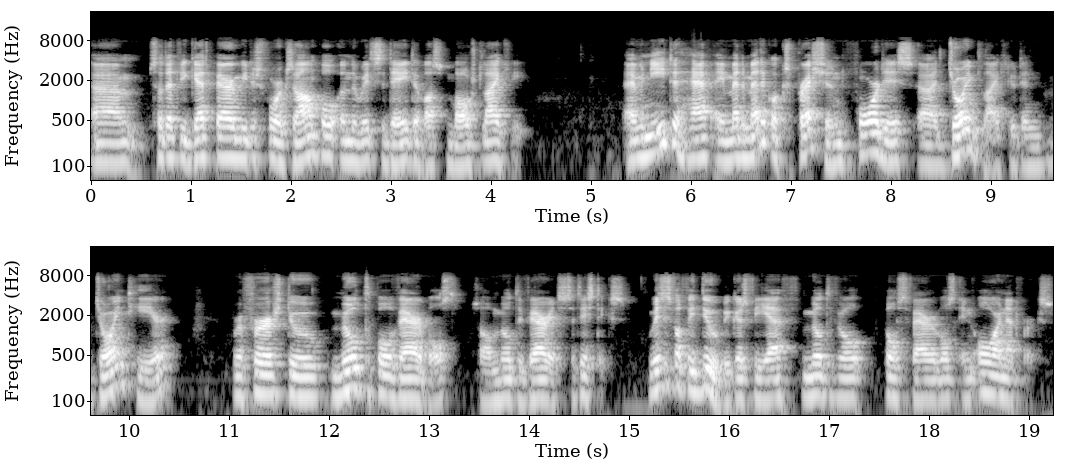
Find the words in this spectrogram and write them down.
um, so that we get parameters, for example, under which the data was most likely. And we need to have a mathematical expression for this uh, joint likelihood. And joint here refers to multiple variables, so multivariate statistics, which is what we do because we have multiple variables in all our networks.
